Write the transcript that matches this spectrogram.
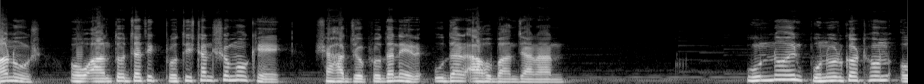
মানুষ ও আন্তর্জাতিক প্রতিষ্ঠানসমূহকে সাহায্য প্রদানের উদার আহ্বান জানান। উন্নয়ন পুনর্গঠন ও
